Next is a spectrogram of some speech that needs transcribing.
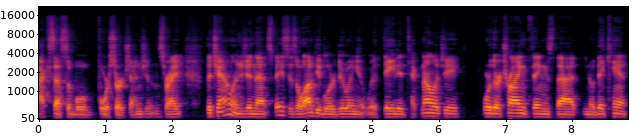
accessible for search engines, right? The challenge in that space is a lot of people are doing it with dated technology or they're trying things that you know they can't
